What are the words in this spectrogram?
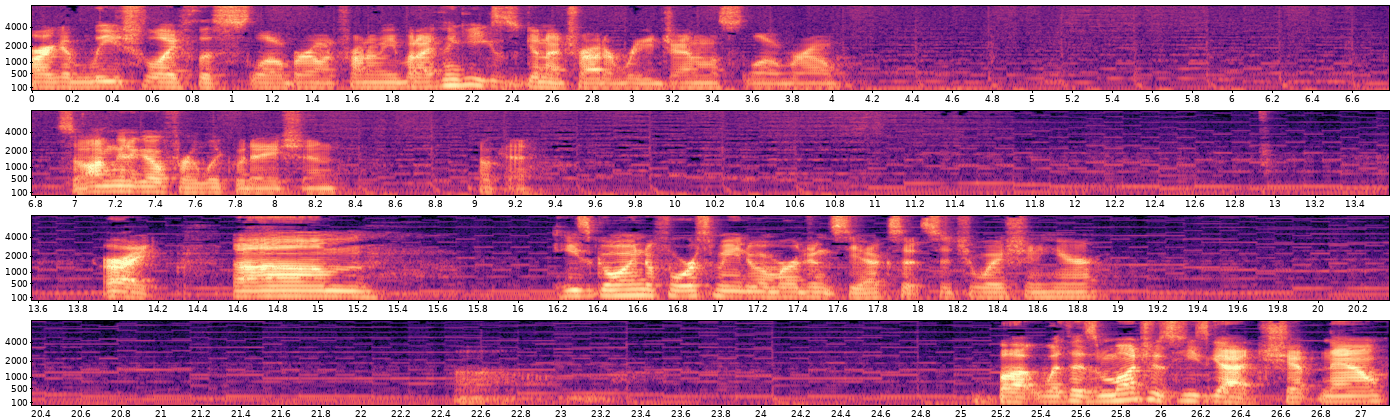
Or I could leech life the Slowbro in front of me, but I think he's gonna try to regen the Slowbro. So I'm gonna go for liquidation. Okay. Alright. Um he's going to force me into emergency exit situation here. Um, but with as much as he's got chip now,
